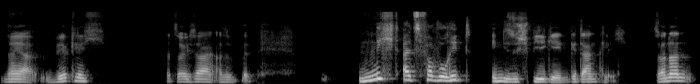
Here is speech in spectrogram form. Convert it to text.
naja, wirklich, was soll ich sagen, also nicht als Favorit in dieses Spiel gehen, gedanklich, sondern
